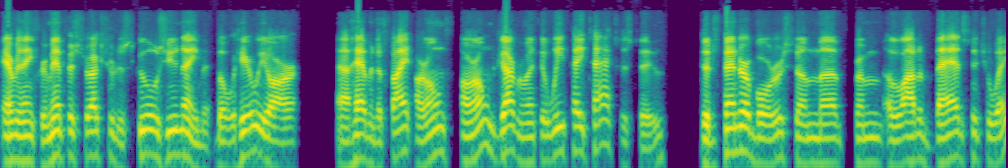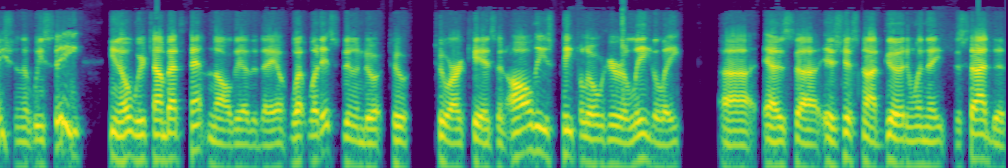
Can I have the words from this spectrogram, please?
everything from infrastructure to schools, you name it. But here we are uh, having to fight our own our own government that we pay taxes to to defend our borders from uh, from a lot of bad situation that we see. You know, we were talking about fentanyl the other day. What what it's doing to it to to our kids. And all these people over here illegally uh, as uh, is just not good. And when they decide to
